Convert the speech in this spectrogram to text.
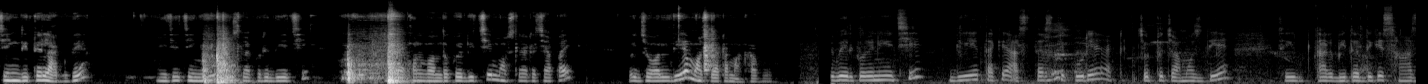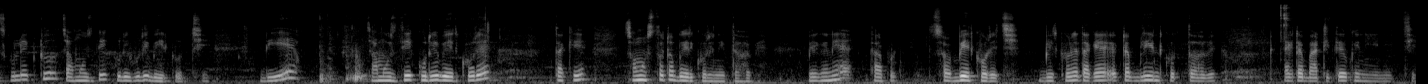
চিংড়িতে লাগবে। এই যে চিংড়ি মশলা করে দিয়েছি। এখন বন্ধ করে দিচ্ছি, মশলাটা চাপাই। ওই জল দিয়ে মশলাটা মাখাবো। বের করে নিয়েছি। দিয়ে তাকে আস্তে আস্তে করে একটা ছোট্ট চামচ দিয়ে সেই তার ভিতর দিকে শাঁসগুলো একটু চামচ দিয়ে কুড়ে কুড়ে বের করছি। দিয়ে চামচ দিয়ে কুড়ে বের করে তাকে সমস্তটা বের করে নিতে হবে। বের করে নিয়ে তারপর সব বের করেছি। বের করে তাকে একটা ব্লেন্ড করতে হবে। একটা বাটিতে ওকে নিয়ে নিচ্ছি।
